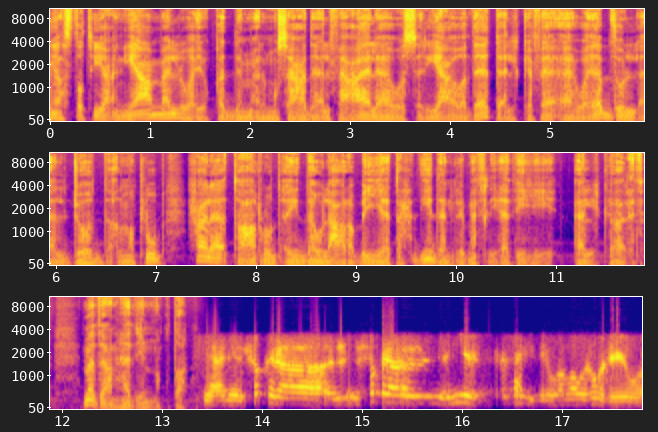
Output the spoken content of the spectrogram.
يستطيع أن يعمل ويقدم المساعدة الفعالة والسريعة وذات الكفاءة ويبذل الجهد المطلوب حال تعرض أي دولة عربية تحديدا لمثل هذه الكوارث ماذا عن هذه النقطة؟ يعني الفكرة الفكرة هي سيدة وموجودة و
